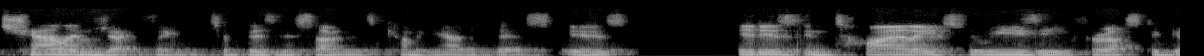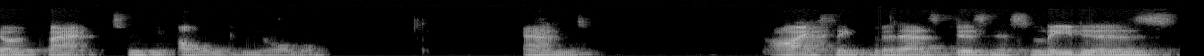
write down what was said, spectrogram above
challenge, I think, to business owners coming out of this is it is entirely too easy for us to go back to the old normal. And I think that as business leaders,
